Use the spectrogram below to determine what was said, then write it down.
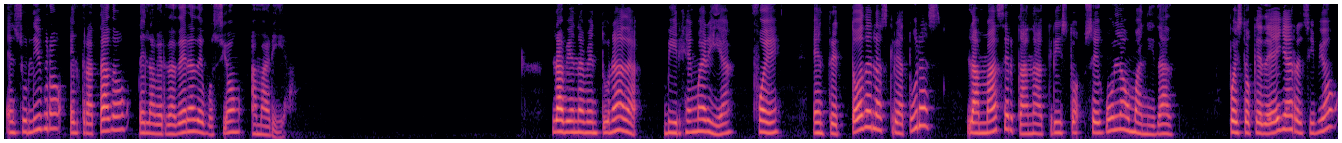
en su libro El Tratado de la verdadera devoción a María. La bienaventurada Virgen María fue, entre todas las criaturas, la más cercana a Cristo según la humanidad, puesto que de ella recibió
